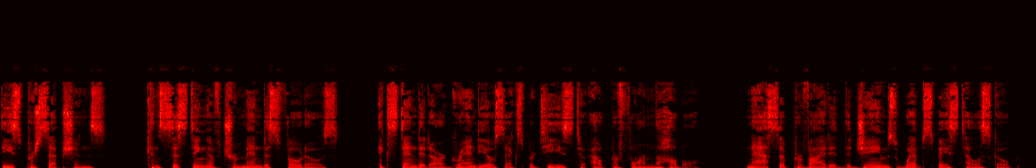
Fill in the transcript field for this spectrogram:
These perceptions, consisting of tremendous photos, extended our grandiose expertise to outperform the Hubble. NASA provided the James Webb Space Telescope,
